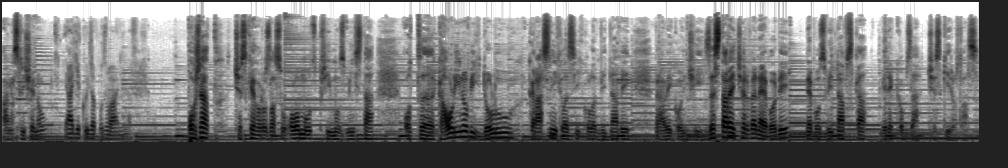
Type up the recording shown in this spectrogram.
a naslyšenou. Já děkuji za pozvání. Pořad Českého rozhlasu Olomouc přímo z místa od Kaolínových dolů, krásných lesích kolem Vidnavy právě končí. Ze Staré červené vody nebo z Vidnavska Mirek Kobza, Český rozhlas.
